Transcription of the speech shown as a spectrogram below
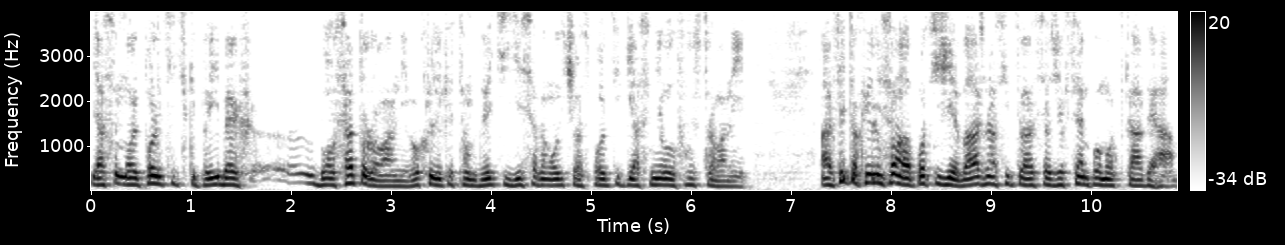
Ja som, môj politický príbeh e, bol saturovaný. Vo chvíli, keď som v 2010 odišiel z politiky, ja som nebol frustrovaný. Ale v tejto chvíli som mal pocit, že je vážna situácia, že chcem pomôcť KDH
